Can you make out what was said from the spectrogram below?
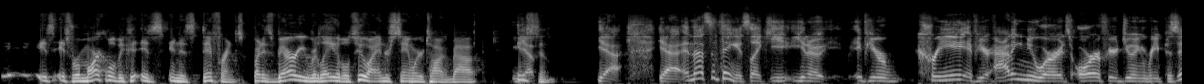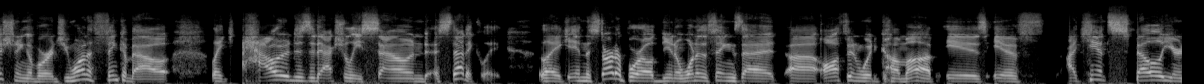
it's it's remarkable because it's in its difference, but it's very relatable too. I understand what you're talking about instantly. Yep. Yeah, yeah, and that's the thing. It's like you, you know, if you're create, if you're adding new words, or if you're doing repositioning of words, you want to think about like how does it actually sound aesthetically. Like in the startup world, you know, one of the things that uh, often would come up is if I can't spell your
